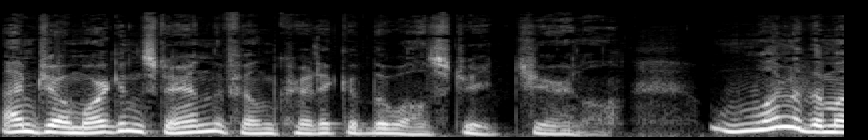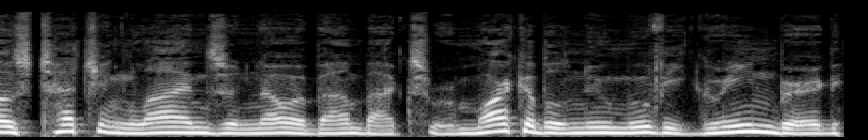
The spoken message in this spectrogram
I'm Joe Morgenstern, the film critic of the Wall Street Journal. One of the most touching lines in Noah Baumbach's remarkable new movie Greenberg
